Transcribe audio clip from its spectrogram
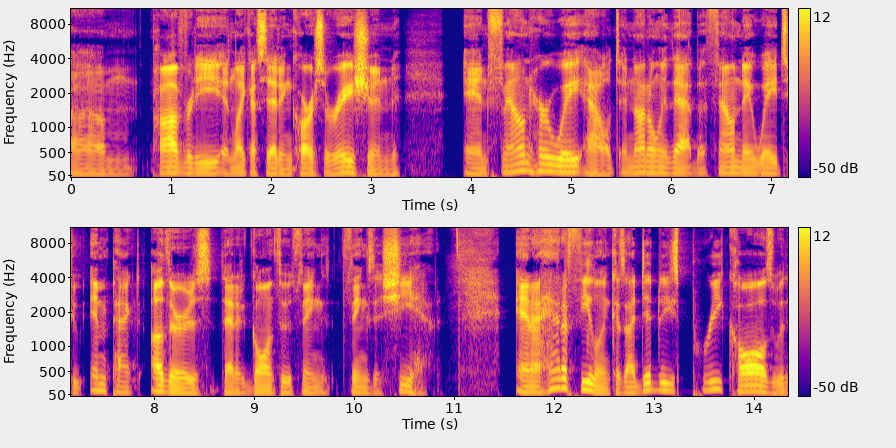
um, poverty, and like I said, incarceration, and found her way out. And not only that, but found a way to impact others that had gone through things things that she had. And I had a feeling because I did these pre calls with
